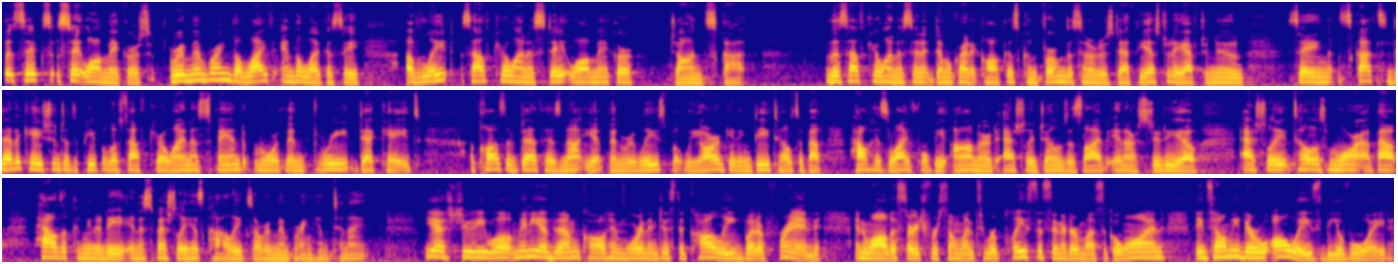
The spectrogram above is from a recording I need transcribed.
But six state lawmakers remembering the life and the legacy of late South Carolina state lawmaker John Scott. The South Carolina Senate Democratic Caucus confirmed the senator's death yesterday afternoon, saying Scott's dedication to the people of South Carolina spanned more than three decades. A cause of death has not yet been released, but we are getting details about how his life will be honored. Ashley Jones is live in our studio. Ashley, tell us more about how the community and especially his colleagues are remembering him tonight. Yes, Judy. Well, many of them called him more than just a colleague, but a friend. And while the search for someone to replace the senator must go on, they tell me there will always be a void.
